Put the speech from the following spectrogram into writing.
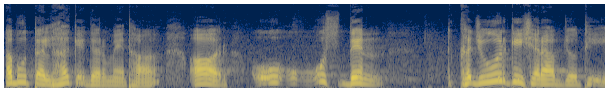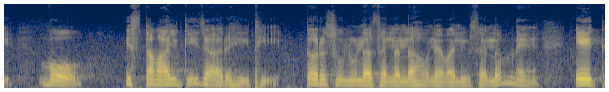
ابو طلحہ کے گھر میں تھا اور اس دن کھجور کی شراب جو تھی وہ استعمال کی جا رہی تھی۔ تو رسول اللہ صلی اللہ علیہ وسلم نے ایک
